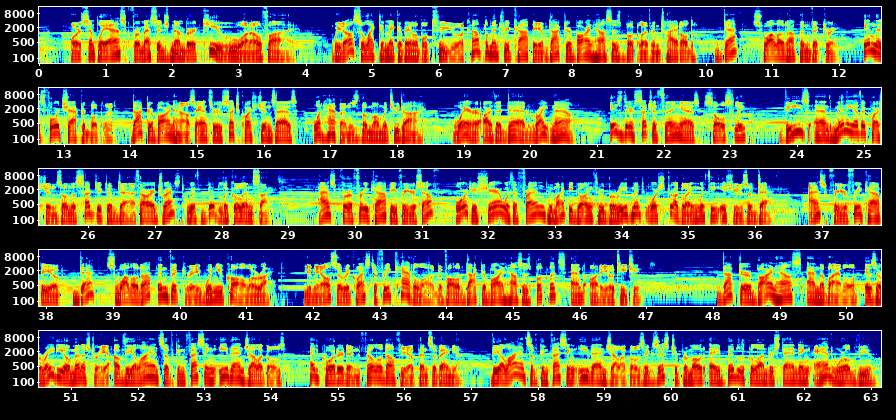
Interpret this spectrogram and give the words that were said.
or simply ask for message number Q105. We'd also like to make available to you a complimentary copy of Dr. Barnhouse's booklet entitled Death Swallowed Up in Victory. In this four chapter booklet, Dr. Barnhouse answers such questions as What happens the moment you die? Where are the dead right now? Is there such a thing as soul sleep? These and many other questions on the subject of death are addressed with biblical insights. Ask for a free copy for yourself or to share with a friend who might be going through bereavement or struggling with the issues of death. Ask for your free copy of Death Swallowed Up in Victory when you call or write. You may also request a free catalog of all of Dr. Barnhouse's booklets and audio teachings. Dr. Barnhouse and the Bible is a radio ministry of the Alliance of Confessing Evangelicals, headquartered in Philadelphia, Pennsylvania. The Alliance of Confessing Evangelicals exists to promote a biblical understanding and worldview.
